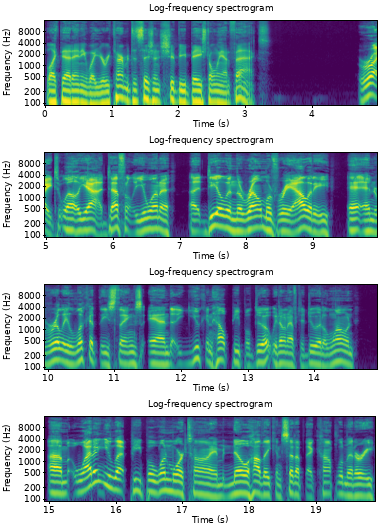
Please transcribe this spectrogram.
like that anyway. Your retirement decisions should be based only on facts. Right. Well, yeah, definitely. You want to uh, deal in the realm of reality and, and, really look at these things, and you can help people do it. We don't have to do it alone. Um, why don't you let people one more time know how they can set up that complimentary,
